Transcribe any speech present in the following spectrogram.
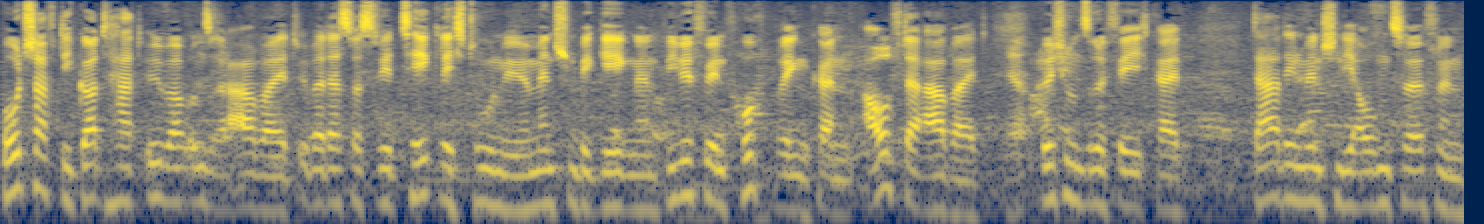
Botschaft, die Gott hat über unsere Arbeit, über das, was wir täglich tun, wie wir Menschen begegnen, wie wir für ihn Frucht bringen können auf der Arbeit, ja. durch unsere Fähigkeit, da den Menschen die Augen zu öffnen,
